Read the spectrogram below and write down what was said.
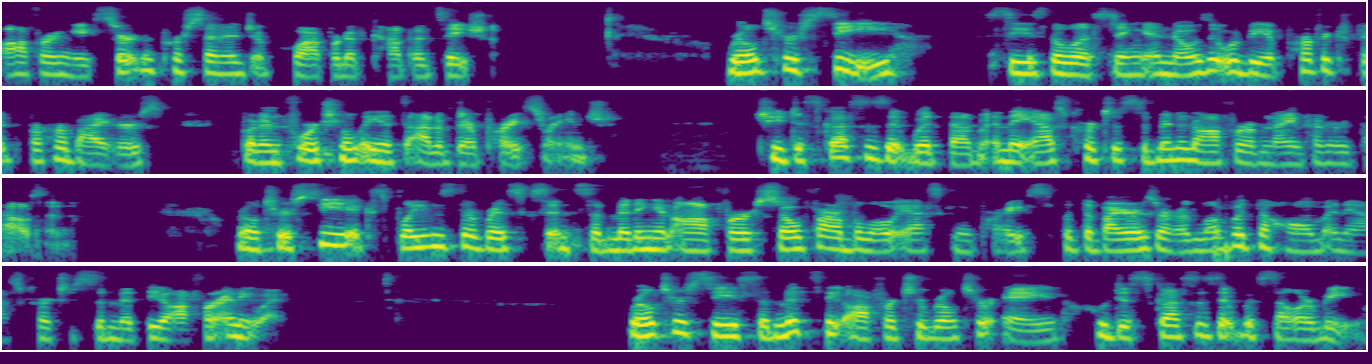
offering a certain percentage of cooperative compensation. Realtor C sees the listing and knows it would be a perfect fit for her buyers, but unfortunately, it's out of their price range. She discusses it with them, and they ask her to submit an offer of 900,000. Realtor C explains the risks in submitting an offer so far below asking price, but the buyers are in love with the home and ask her to submit the offer anyway. Realtor C submits the offer to Realtor A, who discusses it with Seller B.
